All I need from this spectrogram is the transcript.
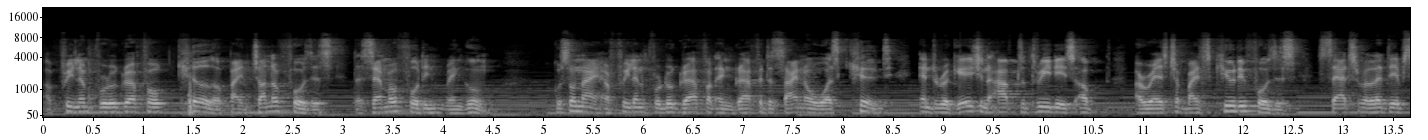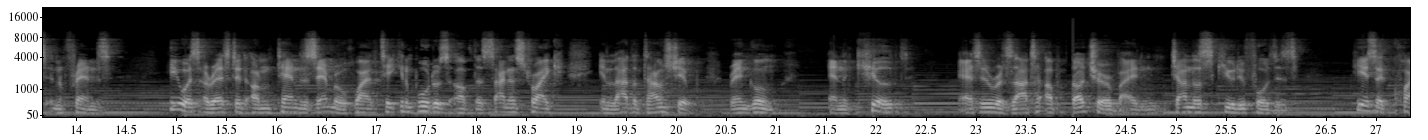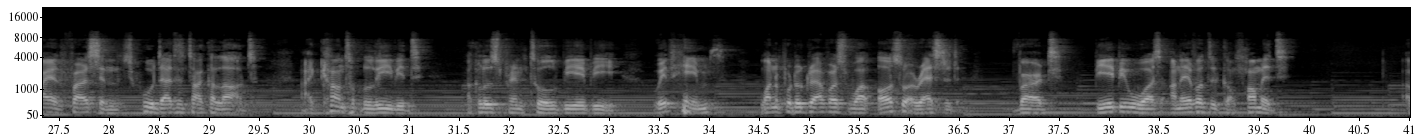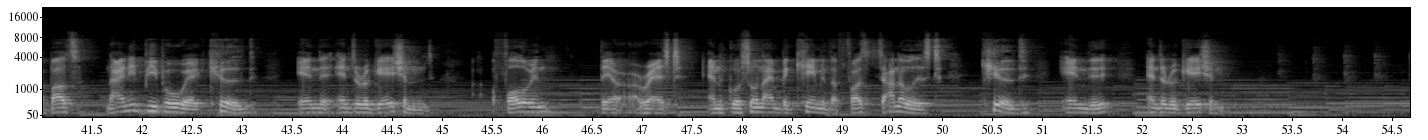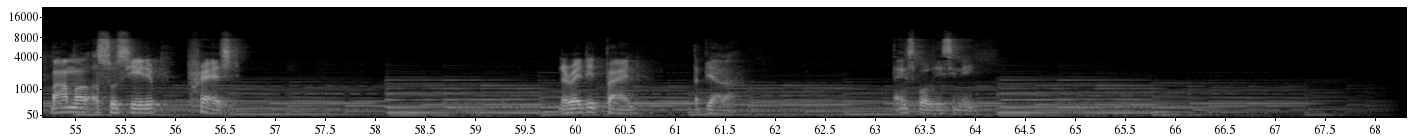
a freelance photographer killed by junta forces December 14, Rangoon. Ko Soe Naing, a freelance photographer and graphic designer, was killed in interrogation after three days of arrest by security forces, said relatives and friends. He was arrested on 10 December while taking photos of the silent strike in Latha Township, Rangoon, and killed as a result of torture by junta security forces. He is a quiet person who doesn't talk a lot. I can't believe it, a close friend told BAP. With him, one photographer was also arrested, but BAP was unable to confirm it. About 90 people were killed in the interrogation following their arrest, and Ko Soe Naing became the first journalist killed in the interrogation. Bama Associated Press. Narrated by Tapiara. Thanks for listening.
